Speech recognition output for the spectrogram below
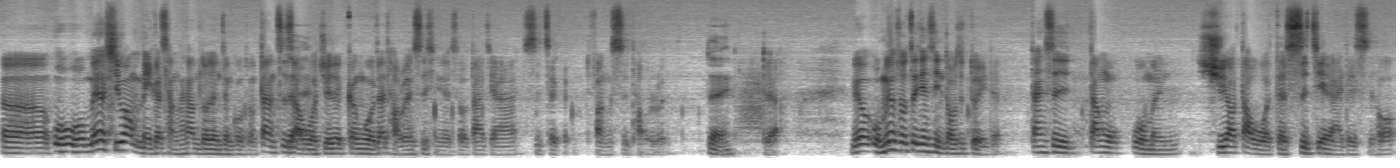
呃，我我没有希望每个场合他们都认真过生活，但至少我觉得跟我在讨论事情的时候，大家是这个方式讨论。对。对啊。没有，我没有说这件事情都是对的。但是当我们需要到我的世界来的时候，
